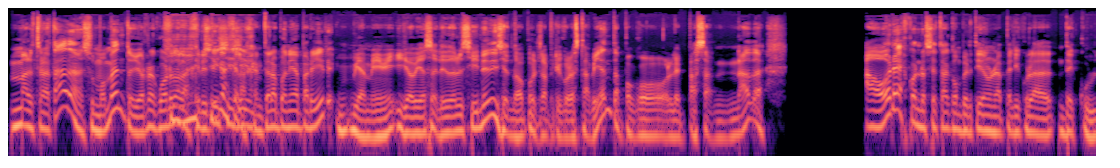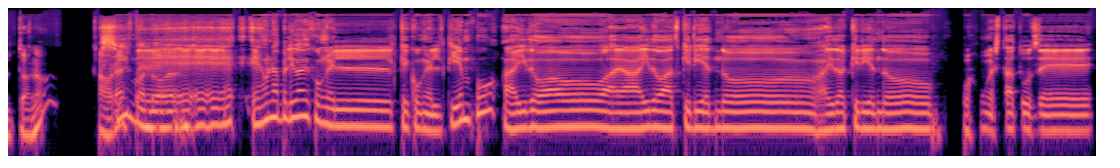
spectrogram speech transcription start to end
maltratada en su momento. Yo recuerdo las críticas que la gente la ponía para ir y a mí yo había salido del cine diciendo, oh, pues la película está bien, tampoco le pasa nada ahora es cuando se está convirtiendo en una película de culto, ¿no? Ahora es cuando. Eh, eh, eh, es una película que con el, que con el tiempo ha ido, ha ido adquiriendo. Ha ido adquiriendo pues, un estatus de,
